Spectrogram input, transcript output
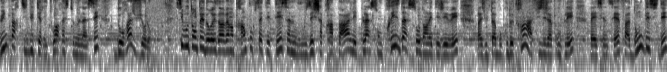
une partie du territoire reste menacée d'orages violents. Si vous tentez de réserver un train pour cet été, ça ne vous échappera pas. Les places sont prises d'assaut dans les TGV. Résultat, beaucoup de trains affichent déjà complets. La SNCF a donc décidé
